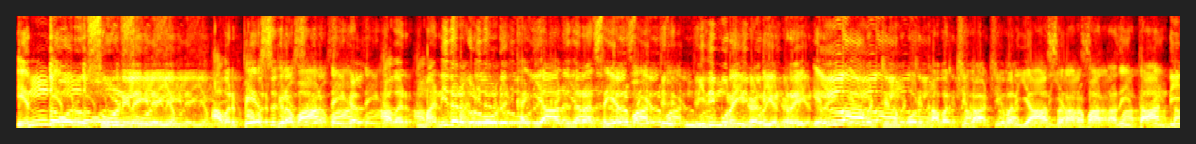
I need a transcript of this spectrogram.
எந்த ஒரு சூழ்நிலையிலையும் அவர் பேசுகிற வார்த்தைகள் அவர் மனிதர்களோடு கையாளுகிற செயல்பாட்டு விதிமுறைகள் என்று எல்லாவற்றிலும் ஒரு கவர்ச்சி காட்டியவர் யாசர் அரபாத் அதை தாண்டி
